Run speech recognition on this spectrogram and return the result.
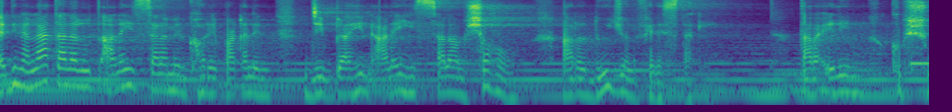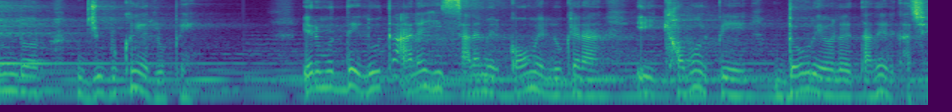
একদিন আল্লাহ তালা লুত আলাই ইসালামের ঘরে পাঠালেন জিব্রাহিল আলাই ইসালাম সহ আরও দুইজন ফেরেস্তাকে তারা এলেন খুব সুন্দর যুবকের রূপে। এর মধ্যে লুত আলাই ইসালামের কমের লোকেরা এই খবর পেয়ে দৌড়ে এলো তাদের কাছে।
